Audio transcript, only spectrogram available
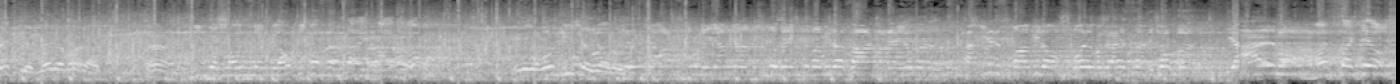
Beckham, ne? Der war das. Ja. Nico so unglaublich, was dann zeigt, Mike, oder? Roten T-Shirt, glaube ich. Ich muss echt immer wieder sagen, der Junge kann jedes Mal wieder aufs Neue begeistern. Ich hoffe, ihr Alba, was zeigt ihr uns?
